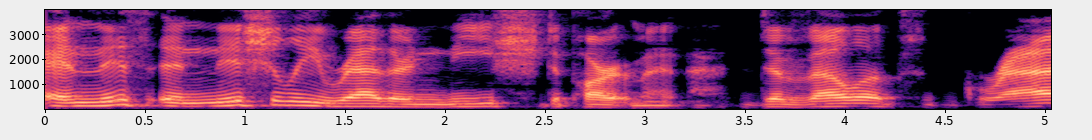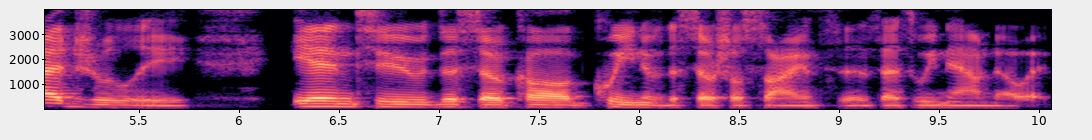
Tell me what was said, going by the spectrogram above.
and this initially rather niche department develops gradually into the so called queen of the social sciences as we now know it.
